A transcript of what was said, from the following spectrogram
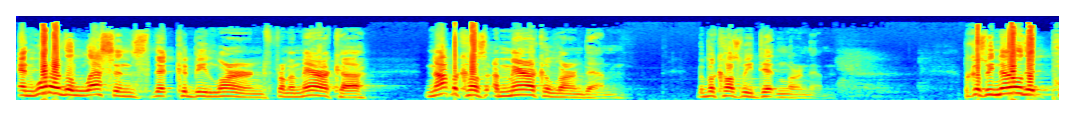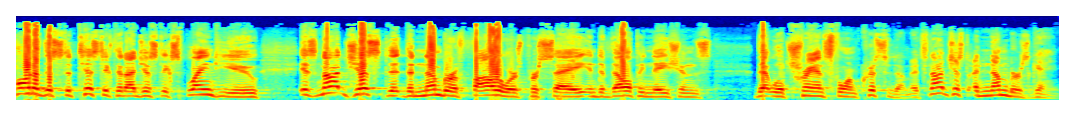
and what are the lessons that could be learned from America, not because America learned them, but because we didn't learn them? Because we know that part of the statistic that I just explained to you is not just the, the number of followers per se in developing nations that will transform Christendom. It's not just a numbers game.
